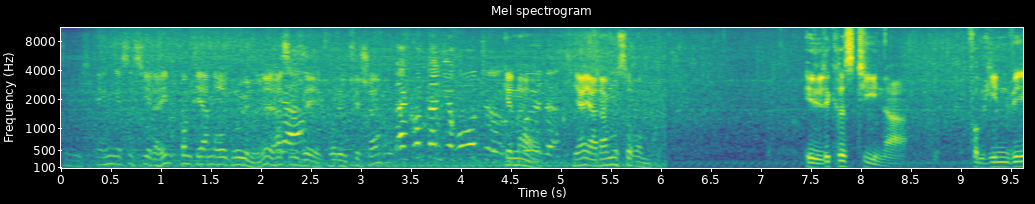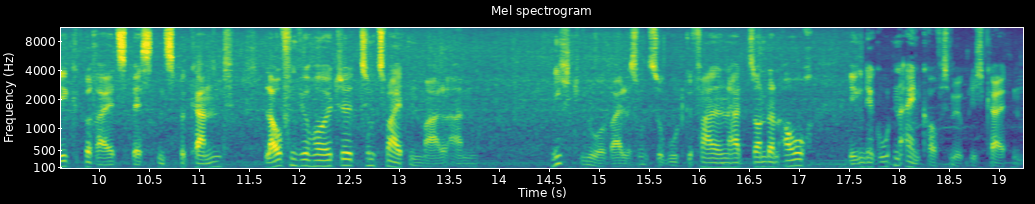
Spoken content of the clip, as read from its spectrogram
Ziemlich eng ist es hier. Da hinten kommt die andere grüne, ne? Hast du Ja. gesehen, vor dem Fischer? Und da kommt dann die rote. Genau. Grüne. Ja, ja, da musst du rum. Ilde Christina. Vom Hinweg bereits bestens bekannt, laufen wir heute zum zweiten Mal an. Nicht nur, weil es uns so gut gefallen hat, sondern auch wegen der guten Einkaufsmöglichkeiten.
